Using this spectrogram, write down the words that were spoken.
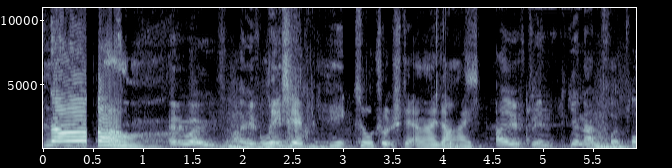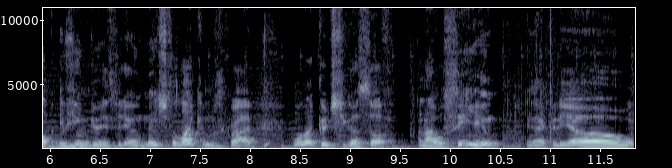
No! Anyways, I have been, Literally, a pixel touched it and I died. I have been Yanan Flip Flop. If you enjoyed this video, make sure to like and subscribe, all that good sugar stuff, and I will see you in the next video.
